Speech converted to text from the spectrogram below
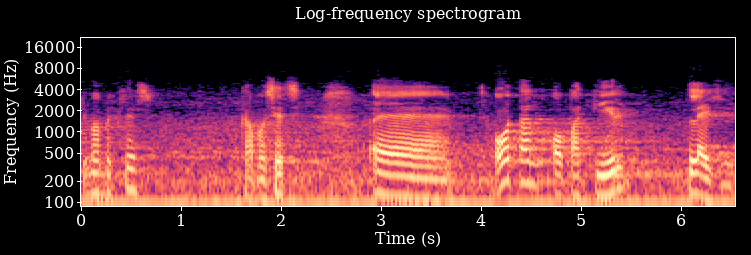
θυμάμαι χθες κάπως έτσι ε, όταν ο πατήρ λέγει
